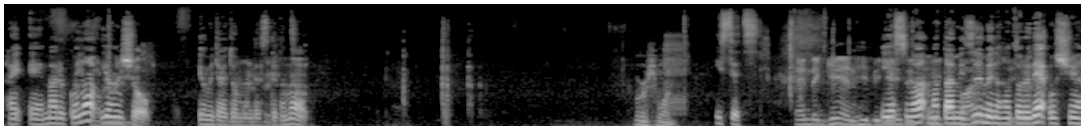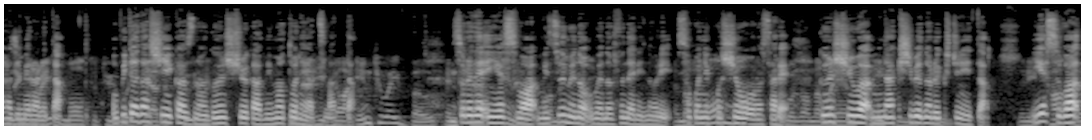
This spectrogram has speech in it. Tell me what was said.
はい、えー、マルコの4章。読みたいと思うんですけども。一節イエスはまた湖のほとりで教え始められた。おびただしい数の群衆が身元に集まった。それでイエスは湖の上の船に乗り、そこに腰を下ろされ、群衆は皆岸辺の陸地にいた。イエスは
